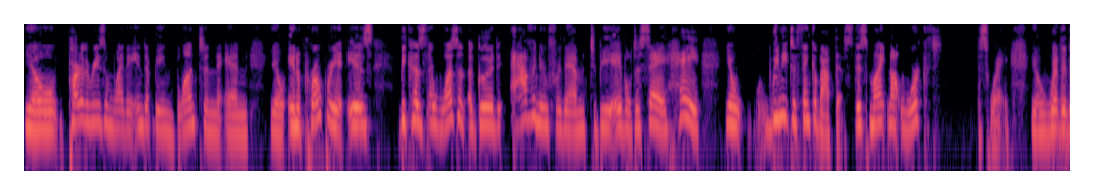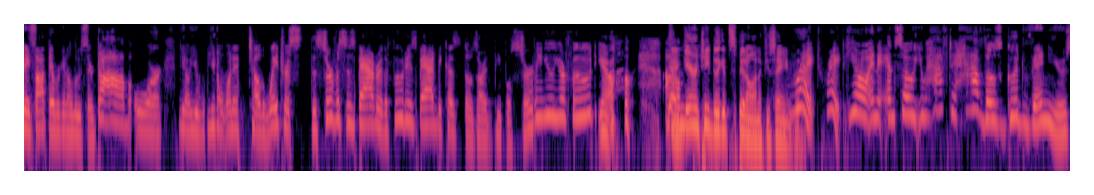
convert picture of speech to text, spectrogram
You know, part of the reason why they end up being blunt and, and, you know, inappropriate is because there wasn't a good avenue for them to be able to say, hey, you know, we need to think about this. This might not work this way. You know, whether they thought they were going to lose their job or, you know, you, you don't want to tell the waitress the service is bad or the food is bad because those are the people serving you your food, you know. Yeah, Um, guaranteed to get spit on if you say anything. Right, right. You know, and and so you have to have those good venues,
